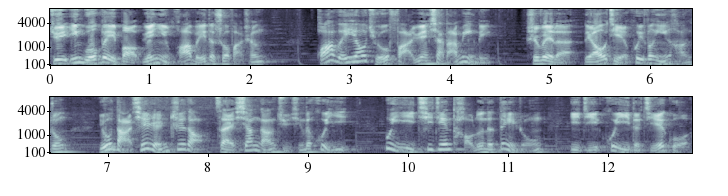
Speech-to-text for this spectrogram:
据英国《卫报》援引华为的说法称，华为要求法院下达命令，是为了了解汇丰银行中有哪些人知道在香港举行的会议、会议期间讨论的内容以及会议的结果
